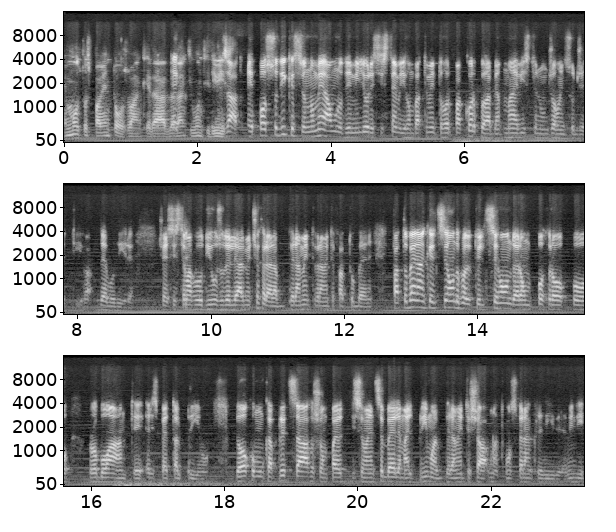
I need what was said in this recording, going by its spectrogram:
e molto spaventoso anche da, da e, tanti punti di vista. Esatto, e posso dire che secondo me ha uno dei migliori sistemi di combattimento corpo a corpo che abbia mai visto in un gioco in soggettiva, devo dire. Cioè il sistema proprio di uso delle armi eccetera era veramente veramente fatto bene. Fatto bene anche il secondo, però ho detto il secondo era un po' troppo roboante rispetto al primo. L'ho comunque apprezzato, c'è un paio di sequenze belle, ma il primo è veramente ha un'atmosfera incredibile. Quindi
